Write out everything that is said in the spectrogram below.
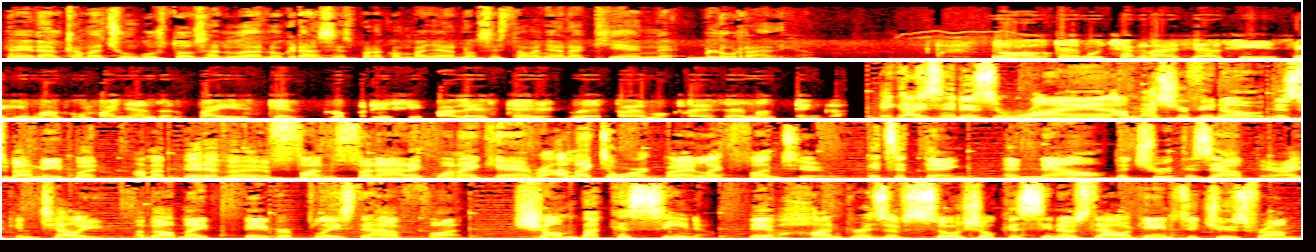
General Camacho, un gusto saludarlo. Gracias por acompañarnos esta mañana aquí en Blue Radio. No, a ustedes muchas gracias y seguimos acompañando el país, que lo principal es que nuestra democracia se mantenga. Hey guys, it is Ryan. I'm not sure if you know this about me, but I'm a bit of a fun fanatic when I can. I like to work, but I like fun too. It's a thing. And now the truth is out there. I can tell you about my favorite place to have fun. Chumba Casino. They have hundreds of social casino style games to choose from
